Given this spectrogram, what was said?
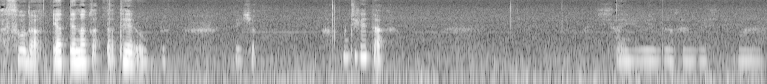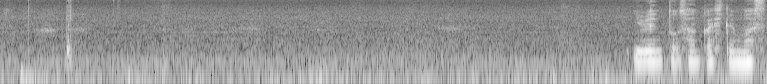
あそうだ。やってなかった。テロ。ップよいしょ。間違えた。サイメント参加してます。イベント参加してます。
